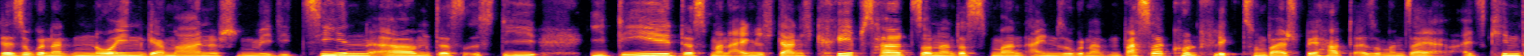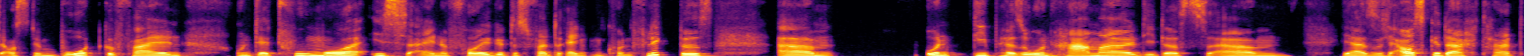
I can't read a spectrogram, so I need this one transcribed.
der sogenannten neuen germanischen Medizin. Ähm, das ist die Idee, dass man eigentlich gar nicht Krebs hat, sondern dass man einen sogenannten Wasserkonflikt zum Beispiel hat. Also man sei als Kind aus dem Boot gefallen und der Tumor ist eine Folge des verdrängten Konfliktes. Ähm, und die Person Hammer, die das ähm, ja sich ausgedacht hat,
